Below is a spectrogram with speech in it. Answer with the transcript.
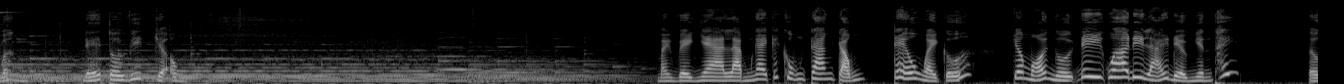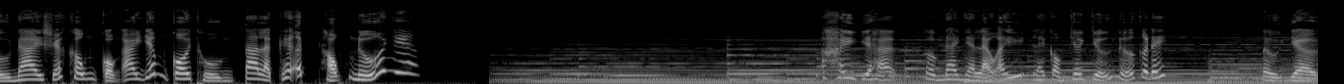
Vâng, để tôi viết cho ông. Mày về nhà làm ngay cái khung trang trọng, treo ngoài cửa, cho mọi người đi qua đi lại đều nhìn thấy. Từ nay sẽ không còn ai dám coi thường ta là cái ít học nữa nha. Hay dạ, hôm nay nhà lão ấy lại còn chơi chữ nữa cơ đấy. Từ giờ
